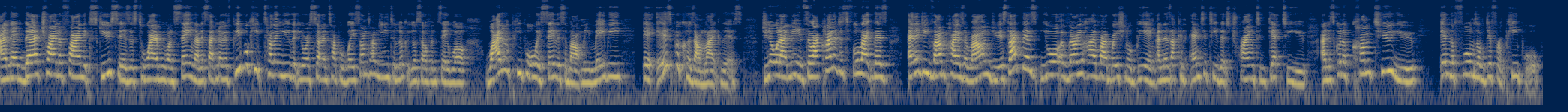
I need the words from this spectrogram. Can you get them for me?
And then they're trying to find excuses as to why everyone's saying that. It's like, no, if people keep telling you that you're a certain type of way, sometimes you need to look at yourself and say, well, why do people always say this about me? Maybe it is because I'm like this. You know what I mean? So I kind of just feel like there's energy vampires around you. It's like there's you're a very high vibrational being and there's like an entity that's trying to get to you and it's going to come to you in the forms of different people.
